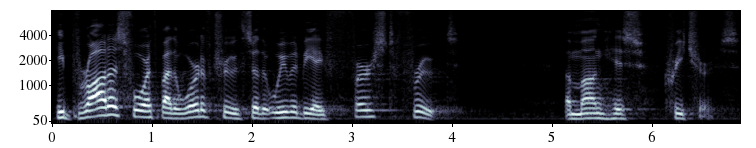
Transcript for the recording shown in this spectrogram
he brought us forth by the word of truth so that we would be a first fruit among his creatures.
